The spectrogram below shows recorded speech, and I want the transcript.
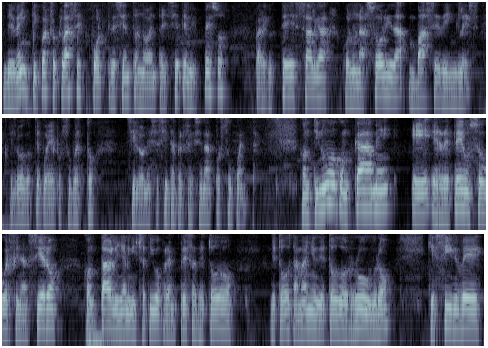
de 24 clases por 397 mil pesos para que usted salga con una sólida base de inglés, que luego usted puede, por supuesto, si lo necesita, perfeccionar por su cuenta. Continúo con KME ERP, un software financiero, contable y administrativo para empresas de todo, de todo tamaño y de todo rubro, que sirve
